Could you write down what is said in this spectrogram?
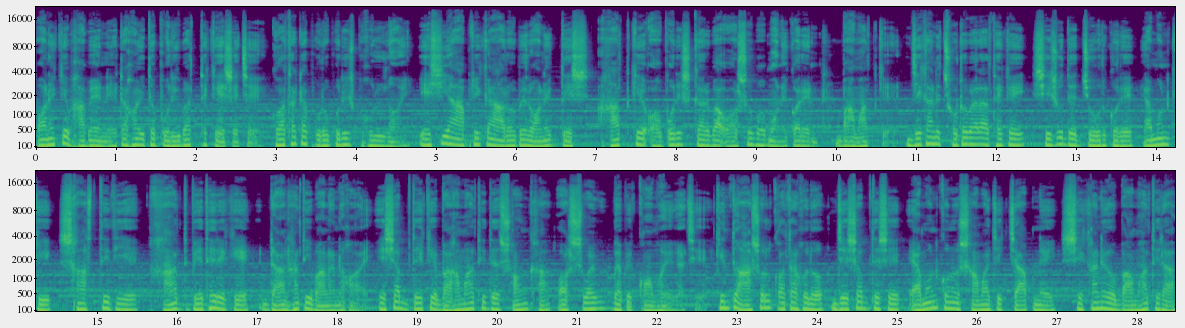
অনেকে ভাবেন এটা হয়তো পরিবার থেকে এসেছে। কথাটা পুরোপুরি ভুল নয়। এশিয়া, আফ্রিকা, আরবের অনেক দেশ হাতকে অপরিষ্কার বা অশুভ মনে করেন বাম হাতকে যেখানে ছোটবেলা থেকেই শিশুদের জোর করে এমনকি শাস্তি দিয়ে হাত বেঁধে রেখে ডানহাতি বানানো হয়। এসব দেখে বামহাতিদের সংখ্যা অস্বাভাবিকভাবে কম হয়ে গেছে। কিন্তু আসল কথা হলো, যেসব দেশে এমন কোনো সামাজিক চাপ নেই, সেখানেও বামহাতিরা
